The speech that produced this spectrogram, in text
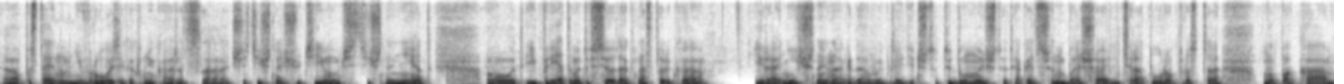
э, постоянном неврозе, как мне кажется, частично ощутимым, частично нет. Вот. И при этом это все так настолько иронично иногда выглядит, что ты думаешь, что это какая-то совершенно большая литература, просто мы пока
